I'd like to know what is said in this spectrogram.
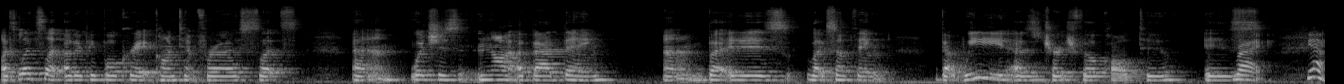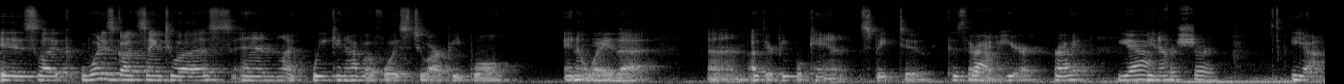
like let's let other people create content for us. Let's, um, which is not a bad thing, um, but it is like something that we as a church feel called to is right. Yeah. is like what is God saying to us, and like we can have a voice to our people in a way Mm-hmm. that um, other people can't speak to because they're Right. not here, right? yeah. you know? For sure. Yeah.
